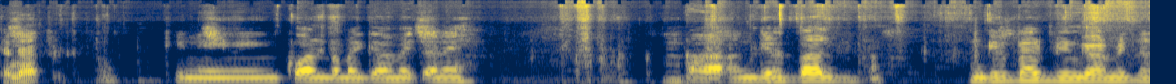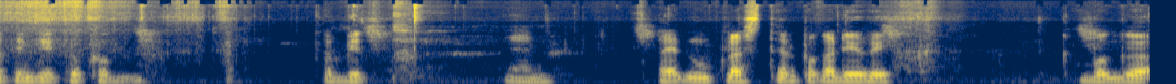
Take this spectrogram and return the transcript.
Kana. Kini kuan ra may gamit ani. Ah, angle bulb. Angle bulb yung gamit natin dito kag kabit. Yan. Kahit mo plaster pa kadiri. Kumbaga,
